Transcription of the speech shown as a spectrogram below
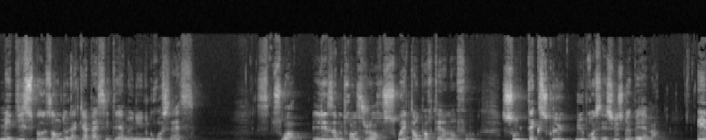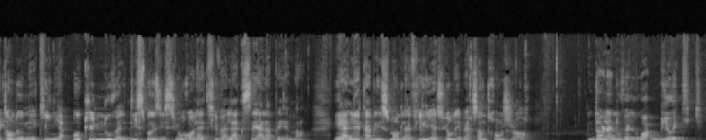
mais disposant de la capacité à mener une grossesse, soit les hommes transgenres souhaitant porter un enfant, sont exclus du processus de PMA, étant donné qu'il n'y a aucune nouvelle disposition relative à l'accès à la PMA et à l'établissement de la filiation des personnes transgenres dans la nouvelle loi bioéthique.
